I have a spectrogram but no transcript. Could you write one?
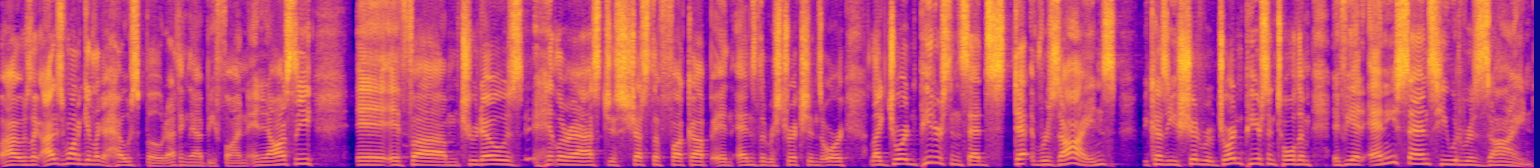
I was like, I just want to get like a houseboat. I think that'd be fun. And honestly, if um, Trudeau's Hitler ass just shuts the fuck up and ends the restrictions, or like Jordan Peterson said, ste- resigns because he should. Re- Jordan Peterson told him if he had any sense, he would resign.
